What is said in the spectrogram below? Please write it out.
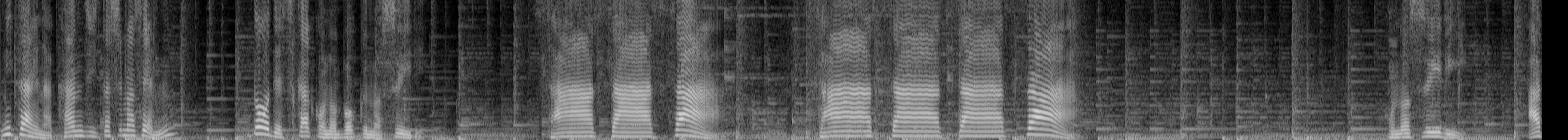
みたいな感じいたしません？どうですかこの僕の推理？さあさあさあ。さあさあさあさあ。この推理合っ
